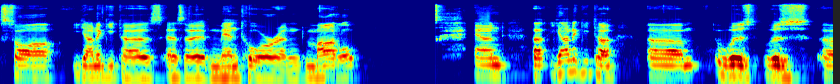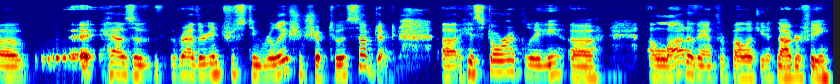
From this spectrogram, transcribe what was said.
saw Yanagita as, as a mentor and model. And Yanagita um, was was has a rather interesting relationship to his subject. Uh, historically, a lot of anthropology, ethnography,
